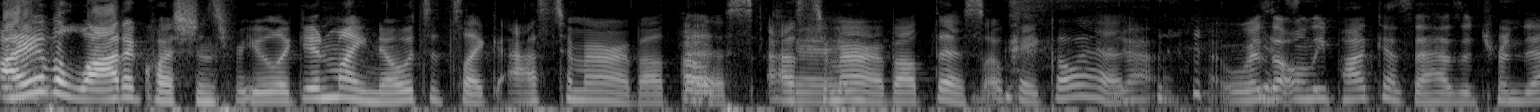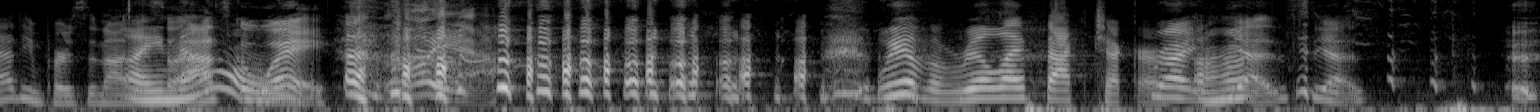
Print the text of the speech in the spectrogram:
I have a lot of questions for you. Like in my notes, it's like ask Tamara about this, ask Okay. Tamara about this. Okay, go ahead. yeah, we're the only podcast that has a Trinidadian person on it. I so ask away. oh, yeah. We have a real life fact checker. right? Uh-huh. Yes. Yes.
